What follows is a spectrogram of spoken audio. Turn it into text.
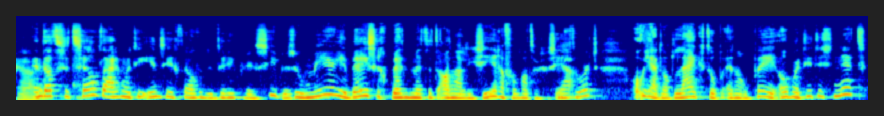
Ja. En dat is hetzelfde eigenlijk met die inzichten over de drie principes. Hoe meer je bezig bent met het analyseren van wat er gezegd Ja. wordt. Oh ja, dat lijkt op NLP. Oh, maar dit is net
